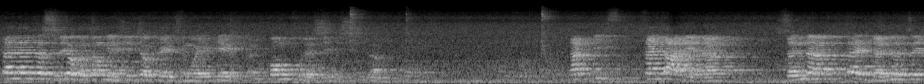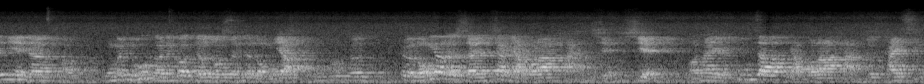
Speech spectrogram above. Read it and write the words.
单单这十六个终点其实就可以成为一篇很丰富的信息了。那第三大点呢？神呢，在人的这一面呢，我们如何能够得着神的荣耀？这个荣耀的神向亚伯拉罕显现，哦，他也呼召亚伯拉罕，就开始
